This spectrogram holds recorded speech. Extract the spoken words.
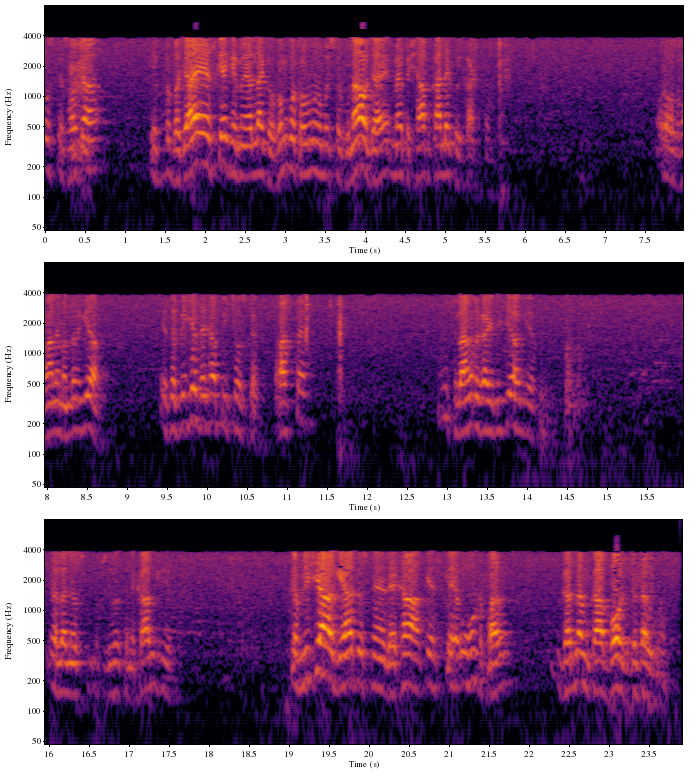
اس نے سوچا کہ بجائے اس کے کہ میں اللہ کے حکم کو توڑوں اور مجھ سے گناہ ہو جائے، میں پیشاب کالے کوئی کاٹتا ہوں۔ اور خانے میں اندر گیا۔ اسے پیچھے دیکھا، پیچھے اس کا راستہ ہے سلانگ لگائی نیچے آ گیا اللہ نے اس مصیبت سے نکال دیا۔ جب نیچے آ گیا تو اس نے دیکھا کہ اس کے اونٹ پر گندم کا بوجھ ڈٹا ہوا ہے۔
